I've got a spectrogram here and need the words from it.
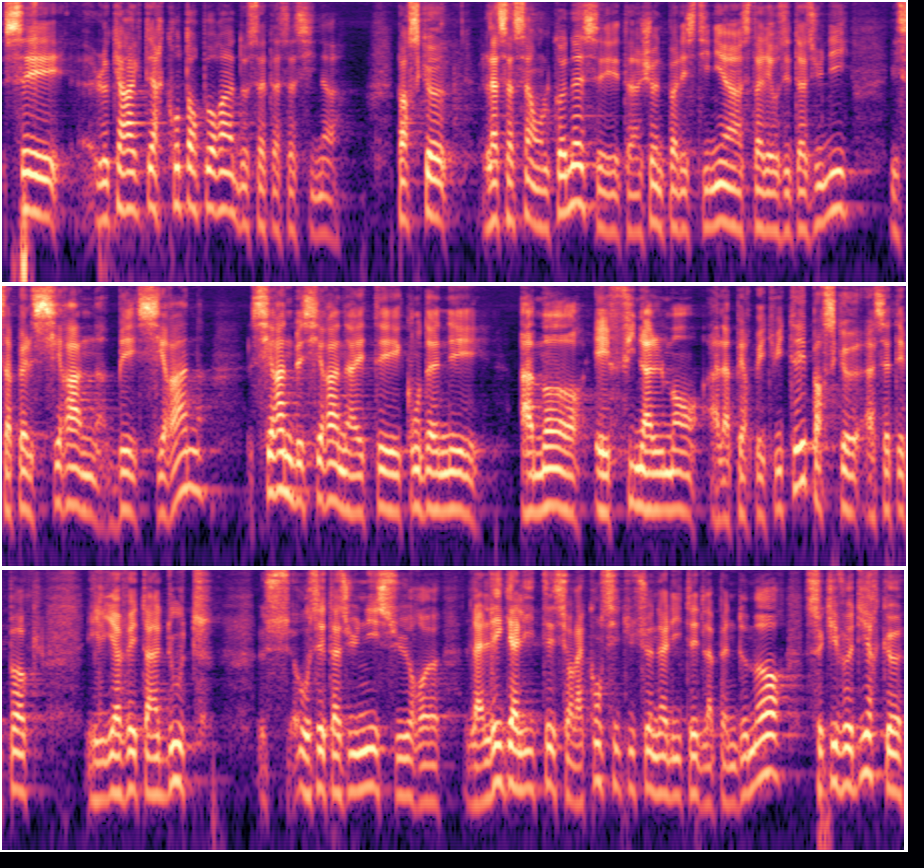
c'est le caractère contemporain de cet assassinat. Parce que l'assassin, on le connaît, c'est un jeune Palestinien installé aux États-Unis, il s'appelle Siran B. Siran. Siran B. Siran a été condamné à mort et finalement à la perpétuité parce qu'à cette époque, il y avait un doute aux États-Unis sur euh, la légalité, sur la constitutionnalité de la peine de mort, ce qui veut dire que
